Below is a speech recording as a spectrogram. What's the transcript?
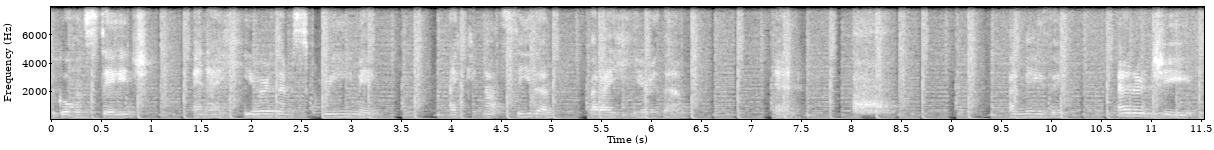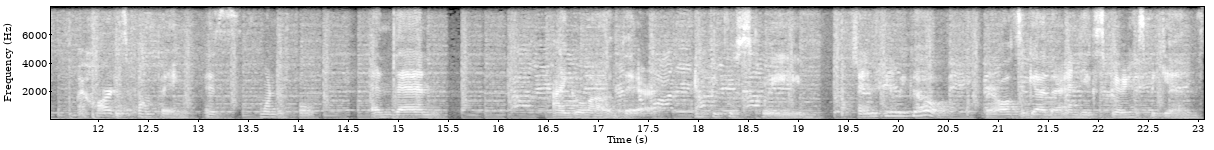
to go on stage and I hear them screaming I cannot see them, but I hear them. And amazing energy. My heart is pumping. It's wonderful. And then I go out there and people scream. And here we go. They're all together and the experience begins.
